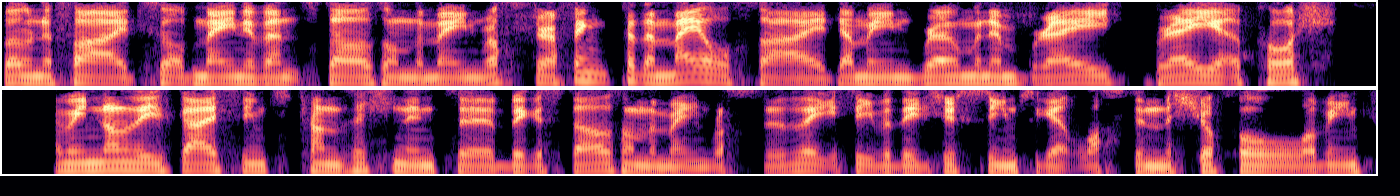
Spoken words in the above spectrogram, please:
bona fide sort of main event stars on the main roster. I think for the male side, I mean Roman and Bray, Bray at a push. I mean, none of these guys seem to transition into bigger stars on the main roster. It's either they just seem to get lost in the shuffle. I mean,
